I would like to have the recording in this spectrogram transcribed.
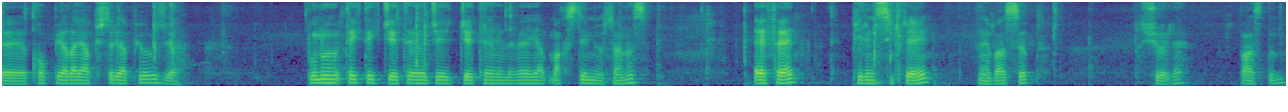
e, kopyala yapıştır yapıyoruz ya. Bunu tek tek CTRL CTRL V yapmak istemiyorsanız Fn print screen ne basıp şöyle bastım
